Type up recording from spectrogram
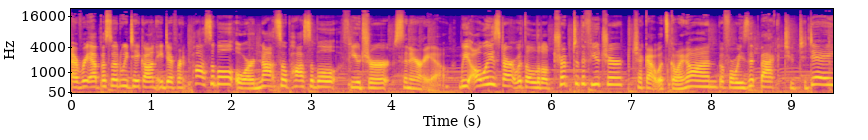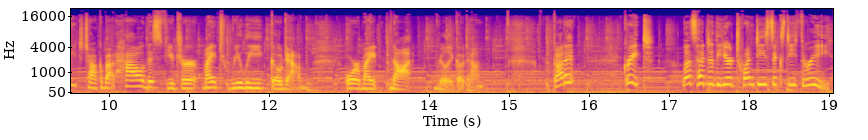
Every episode, we take on a different possible or not so possible future scenario. We always start with a little trip to the future to check out what's going on before we zip back to today to talk about how this future might really go down, or might not really go down. Got it? Great. Let's head to the year 2063.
